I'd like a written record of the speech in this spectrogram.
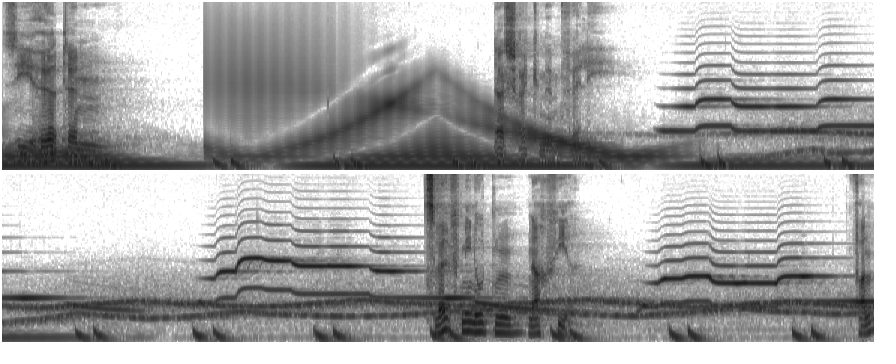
Sie hörten das Schreckmümpfeli. Zwölf Minuten nach vier. Von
